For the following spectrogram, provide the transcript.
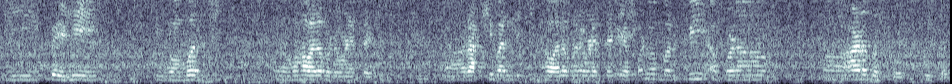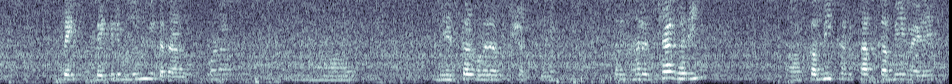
की पेढे किंवा बर्फी भावाला बनवण्यासाठी राखी बांधली की भावाला बनवण्यासाठी आपण बर्फी आपण आणत असतो विकत बेक बेकरीमधून विकत आणत असतो. पण भेसळ वगैरे असू शकते. तर घरच्या घरी कमी खर्चात कमी वेळेत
